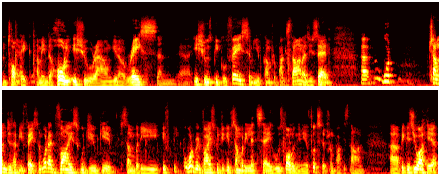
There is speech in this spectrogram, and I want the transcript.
and topic. Yeah. I mean, the whole issue around you know race and uh, issues people face. I mean, you've come from Pakistan, as you said. Uh, what challenges have you faced, and what advice would you give somebody? If what advice would you give somebody, let's say, who's following in your footsteps from Pakistan? Uh, because you are here,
